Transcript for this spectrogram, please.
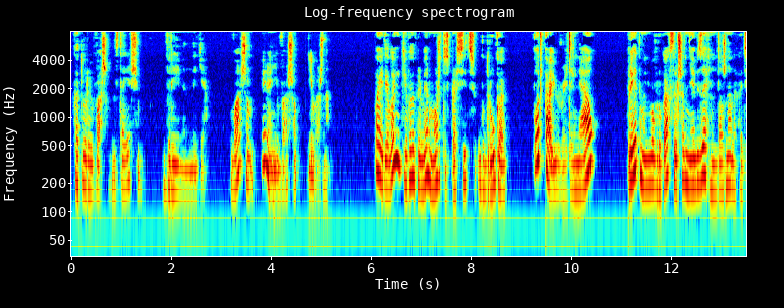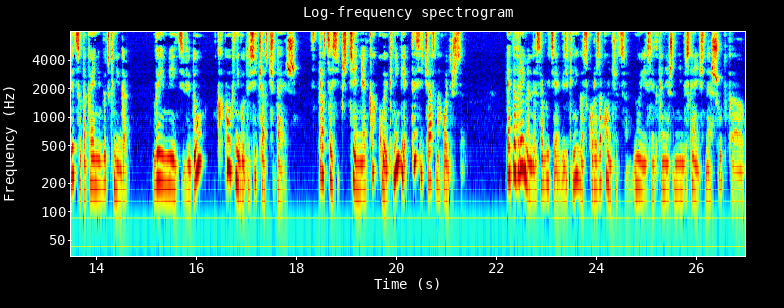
которые в вашем настоящем временные. Вашим или не вашим, неважно. По этой логике вы, например, можете спросить у друга «What are you reading now?» При этом у него в руках совершенно не обязательно должна находиться какая-нибудь книга. Вы имеете в виду, какую книгу ты сейчас читаешь? В процессе чтения какой книги ты сейчас находишься? Это временное событие, ведь книга скоро закончится. Ну, если это, конечно, не бесконечная шутка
